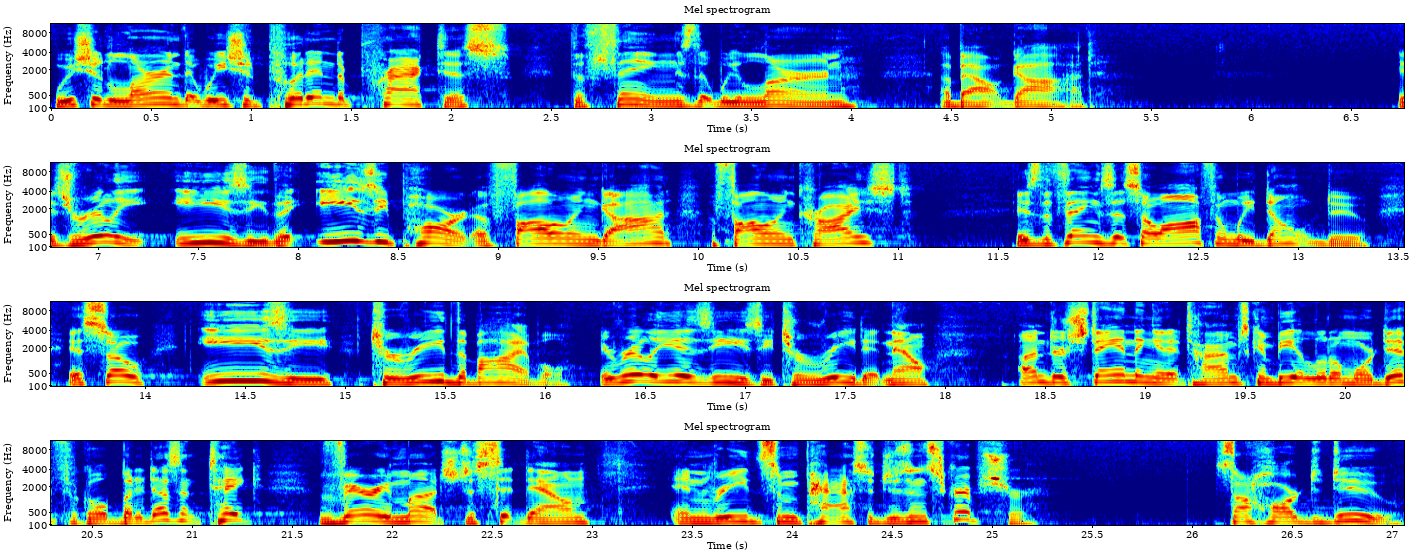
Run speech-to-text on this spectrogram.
We should learn that we should put into practice the things that we learn about God. It's really easy. The easy part of following God, of following Christ, is the things that so often we don't do. It's so easy to read the Bible. It really is easy to read it. Now, understanding it at times can be a little more difficult, but it doesn't take very much to sit down and read some passages in Scripture. It's not hard to do,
